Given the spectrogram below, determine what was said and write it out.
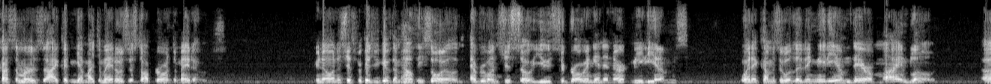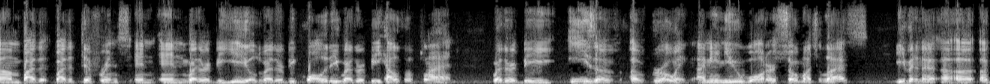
customers I couldn't get my tomatoes to stop growing tomatoes. You know, and it's just because you give them healthy soil. Everyone's just so used to growing in inert mediums. When it comes to a living medium, they are mind blown um, by the by the difference in in whether it be yield, whether it be quality, whether it be health of plant, whether it be ease of of growing. I mean, you water so much less, even in a, a, a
